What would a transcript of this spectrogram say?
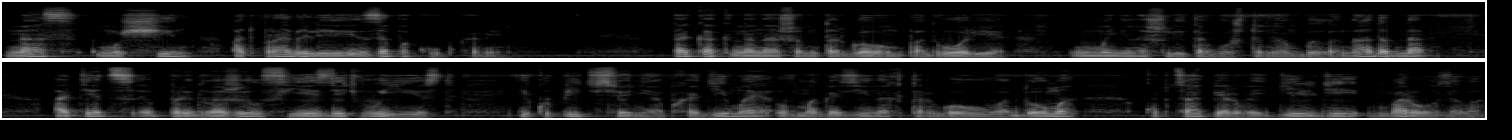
нас, мужчин, отправили за покупками. Так как на нашем торговом подворье мы не нашли того, что нам было надобно, отец предложил съездить в уезд и купить все необходимое в магазинах торгового дома купца первой гильдии Морозова.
